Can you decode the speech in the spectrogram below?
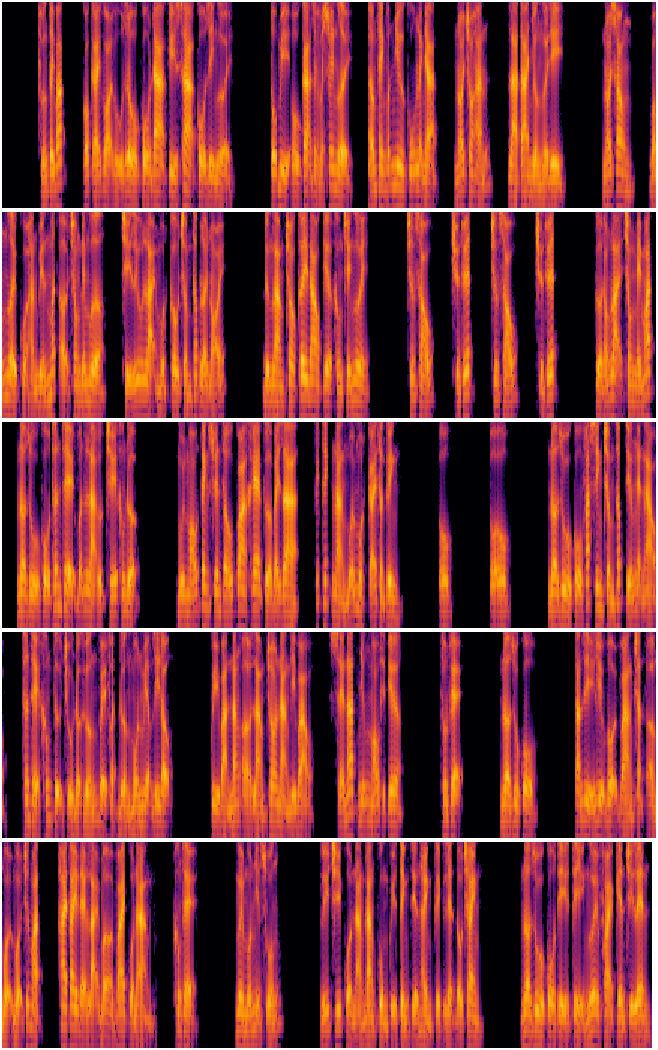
hướng tây bắc, có cái gọi ủ rổ cổ đa kỳ xạ cổ gì người. Tô mỹ ổ cạ dậy xoay người, âm thanh vẫn như cũ lạnh nhạt, nói cho hắn, là ta nhường ngươi đi. Nói xong, bóng người của hắn biến mất ở trong đêm mưa, chỉ lưu lại một câu trầm thấp lời nói đừng làm cho cây đao kia khống chế ngươi. Chương sáu, truyền thuyết, chương sáu, truyền thuyết. Cửa đóng lại trong nháy mắt, nợ rủ cổ thân thể vẫn là ức chế không được. Mùi máu tanh xuyên thấu qua khe cửa bay ra, kích thích nàng mỗi một cái thần kinh. Ô ô ô. Nợ rủ cổ phát sinh trầm thấp tiếng nghẹn nào thân thể không tự chủ được hướng về phật đường môn miệng di động. Quỷ bản năng ở làm cho nàng đi vào, xé nát những máu thịt kia. Thôn vệ. Nợ rủ cổ. Tàn dị dịu vội vàng chặn ở mội mội trước mặt, hai tay để lại bờ vai của nàng, không thể. Ngươi muốn nhìn xuống. Lý trí của nàng đang cùng quỷ tính tiến hành kịch liệt đấu tranh nợ dù cổ tỷ tỷ ngươi phải kiên trì lên.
